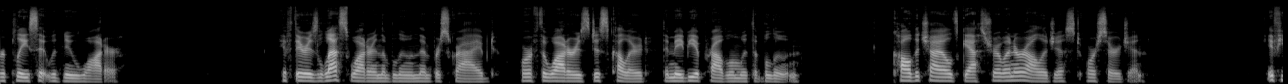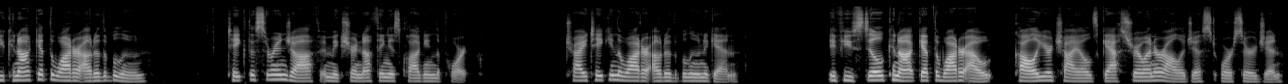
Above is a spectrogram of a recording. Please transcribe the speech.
replace it with new water. If there is less water in the balloon than prescribed, or if the water is discolored, there may be a problem with the balloon. Call the child's gastroenterologist or surgeon. If you cannot get the water out of the balloon, take the syringe off and make sure nothing is clogging the port. Try taking the water out of the balloon again. If you still cannot get the water out, call your child's gastroenterologist or surgeon.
